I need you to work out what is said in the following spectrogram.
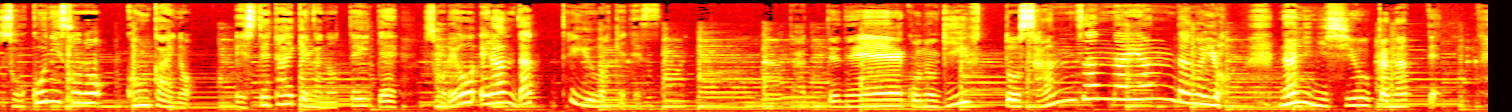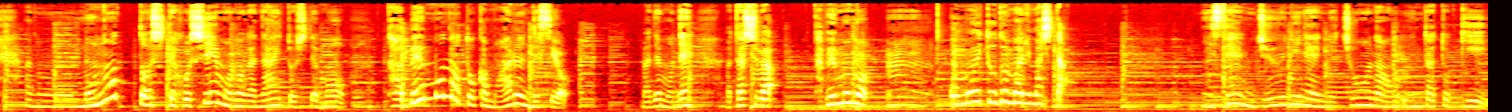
そこにその今回のエステ体験が載っていてそれを選んだっていうわけです。だってねこのギフト散々悩んだのよ。何にしようかなって。あの物として欲しいものがないとしても食べ物とかもあるんですよ。まあでもね私は食べ物うん思いとどまりました。2012年に長男を産んだ時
